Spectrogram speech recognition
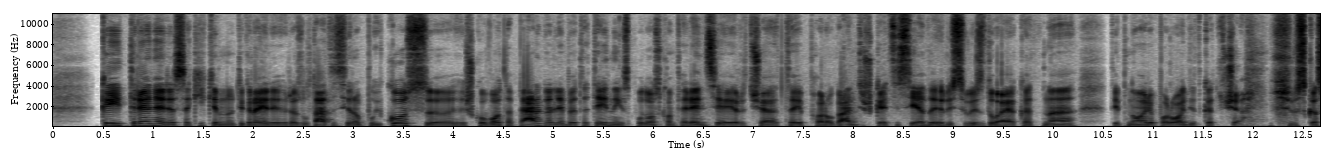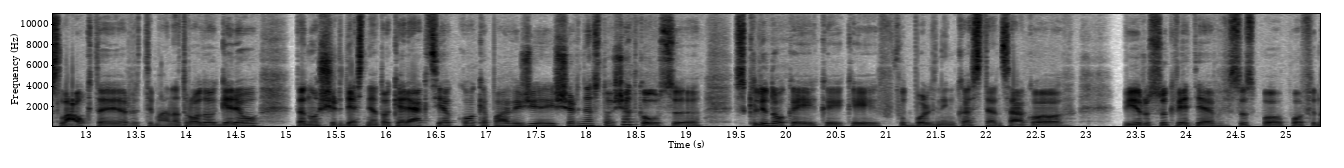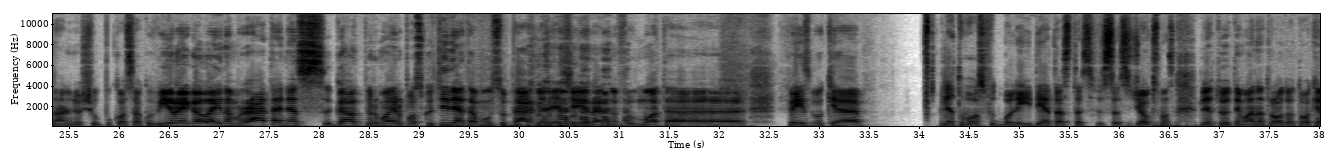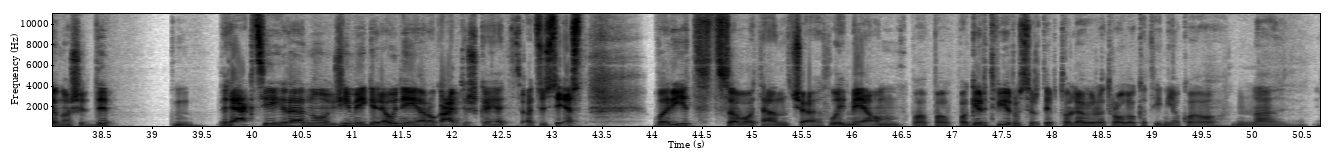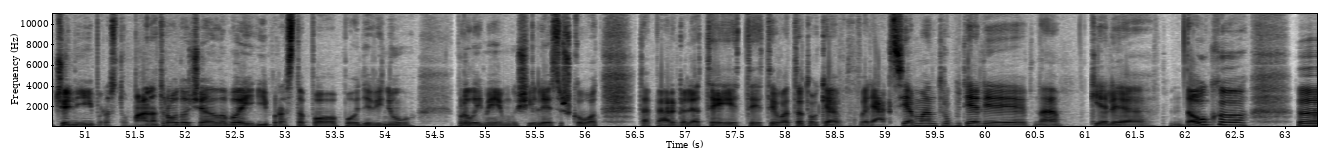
kai treneris, sakykime, nu tikrai rezultatas yra puikus, e, iškovota pergalė, bet ateina į spaudos konferenciją ir čia taip arogantiškai atsisėda ir įsivaizduoja, kad, na, taip nori parodyti, kad čia viskas laukta ir tai man atrodo geriau ta nuoširdesnė tokia reakcija, kokią pavyzdžiui iš Ernesto Šetkaus e, sklido, kai, kai, kai futbolininkas ten sako, vyrus sukvietė visus po, po finalinio šilpuko, sako, vyrai gal einam ratą, nes gal pirma ir paskutinė ta mūsų pergalė. Čia yra nufilmuota e, Facebook'e. Lietuvos futbolė įdėtas tas visas džiaugsmas. Lietuvių, tai man atrodo, tokia nuoširdi reakcija yra, nu, žymiai geriau nei arogantiškai ats- atsisėst, varyt savo ten čia laimėjom, pa, pa, pagirt vyrus ir taip toliau ir atrodo, kad tai nieko, na, čia neįprasto. Man atrodo, čia labai įprasta po, po devinių pralaimėjimų iš eilės iškovot tą pergalę. Tai, tai, tai va ta tokia reakcija man truputėlį, na, kėlė daug e,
